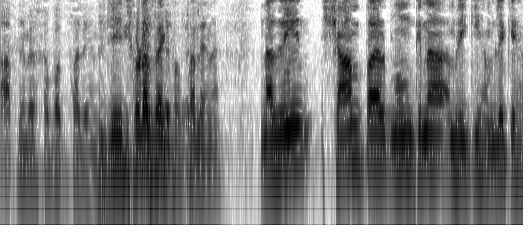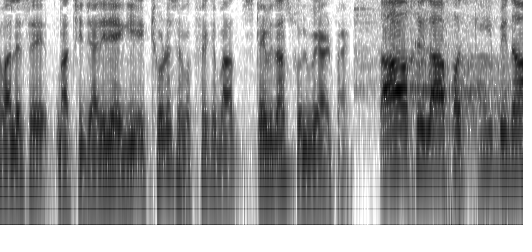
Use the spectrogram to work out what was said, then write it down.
आपने मेरा वक्फा लेना जी थोड़ा सा एक वक्फा लेना नाजरीन शाम पर मुमकिन अमरीकी हमले के हवाले से बातचीत जारी रहेगी। एक छोटे से वक्फे के बाद स्टे विद अस फुल बी राइट ता खिलाफत की बिना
